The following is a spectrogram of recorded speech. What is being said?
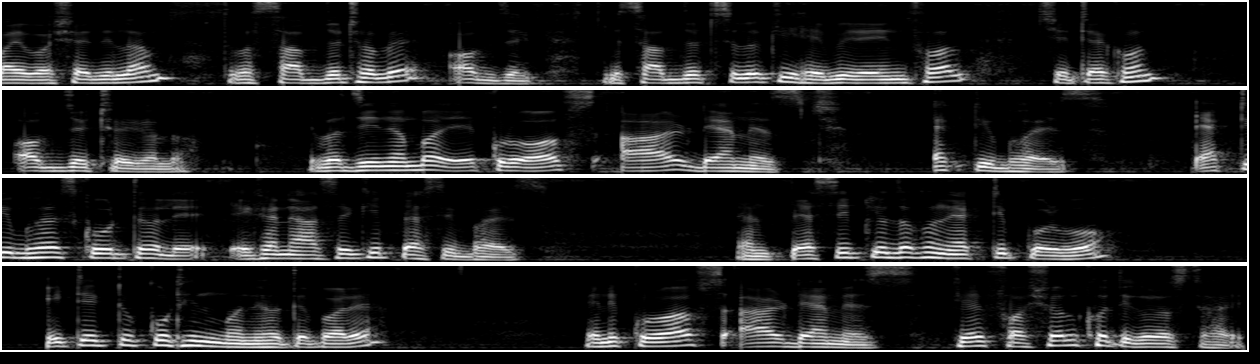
বাই বসাই দিলাম, তারপর সাবজেক্ট হবে অবজেক্ট তাহলে সাবজেক্ট ছিল কি? হেভি রেইনফল সেটা এখন অবজেক্ট হয়ে গেল। এবার জি নাম্বারে crops are damaged active voice. Active voice করতে হলে এখানে আছে কি? প্যাসিভ ভয়েস। অ্যান্ড প্যাসিভকে যখন অ্যাক্টিভ করব, এটা একটু কঠিন মনে হতে পারে। এখানে ক্রপস আর ড্যামেজ কে? ফসল ক্ষতিগ্রস্ত হয়।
